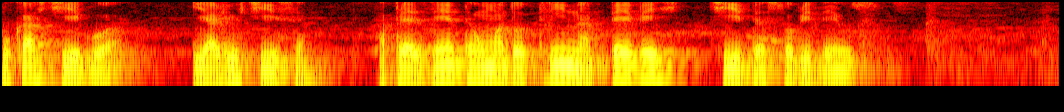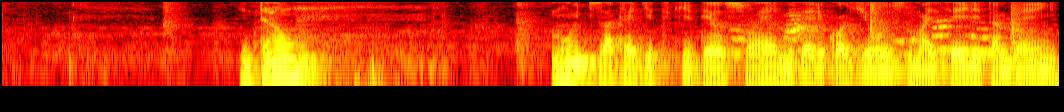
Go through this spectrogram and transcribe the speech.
o castigo e a justiça, apresenta uma doutrina pervertida sobre Deus. Então, muitos acreditam que Deus só é misericordioso, mas ele também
